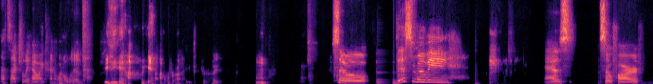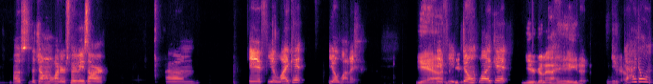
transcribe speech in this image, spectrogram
that's actually how I kind of want to live. yeah, yeah, right, right. So this movie, as so far most of the John Waters movies are, um, if you like it, you'll love it. Yeah, if you don't like it, you're gonna hate it. you, Yeah. I don't.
